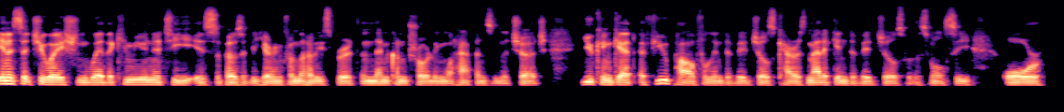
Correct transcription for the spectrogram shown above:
in a situation where the community is supposedly hearing from the Holy Spirit and then controlling what happens in the church, you can get a few powerful individuals, charismatic individuals with a small c, or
